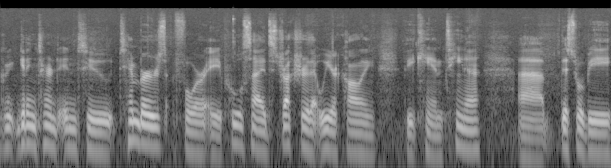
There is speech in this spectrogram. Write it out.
getting turned into timbers for a poolside structure that we are calling the cantina. Uh, this will be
